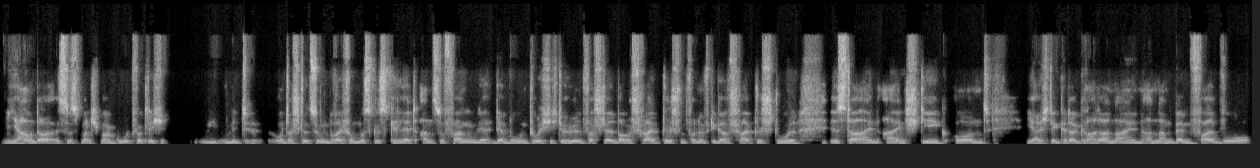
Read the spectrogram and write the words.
ja, und da ist es manchmal gut, wirklich mit Unterstützung im Bereich von Muskelskelett anzufangen. Der, der berühmt-berüchtigte höhenverstellbare Schreibtisch, ein vernünftiger Schreibtischstuhl ist da ein Einstieg und ja, ich denke da gerade an einen anderen BEM-Fall, wo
